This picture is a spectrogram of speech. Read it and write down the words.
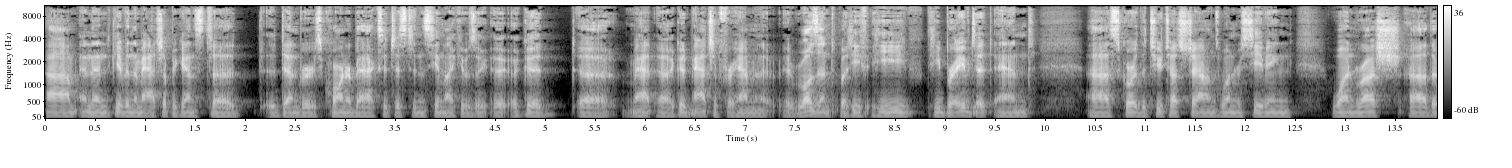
Um, and then given the matchup against uh, Denver's cornerbacks, it just didn't seem like it was a, a good uh, mat, a good matchup for him, and it, it, wasn't. But he he he braved it and uh, scored the two touchdowns, one receiving, one rush. Uh, the,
